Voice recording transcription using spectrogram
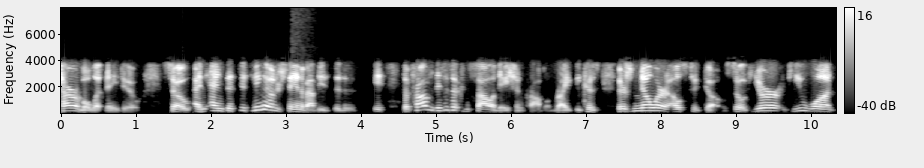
terrible what they do. So, and and the, the thing to understand about these, the, it, the problem, this is a consolidation problem, right? Because there's nowhere else to go. So if you're, if you want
